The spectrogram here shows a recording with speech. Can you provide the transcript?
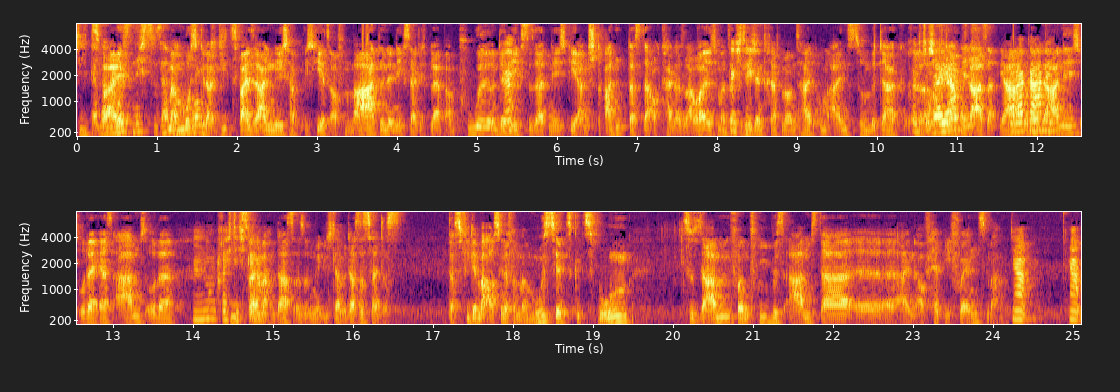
die Ja, zwei. man muss nicht zusammen. Man muss genau, die zwei sagen, nee, ich, hab, ich gehe jetzt auf den Markt und der nächste sagt, ich bleibe am Pool und der Ja. nächste sagt, nee, ich gehe an den Strand, dass da auch keiner sauer ist. Man sagt, Richtig. okay, dann treffen wir uns halt um eins zum Mittag äh, auf oder der. Plaza. Ja, Oder oder, gar gar, nicht. nicht. Oder erst abends oder Hm, die richtig, zwei genau. machen das. Also ich glaube, das ist halt das, dass viele mal ausgehen davon, man muss jetzt gezwungen zusammen von früh bis abends da äh, einen auf Happy Friends machen. Ja, ja.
